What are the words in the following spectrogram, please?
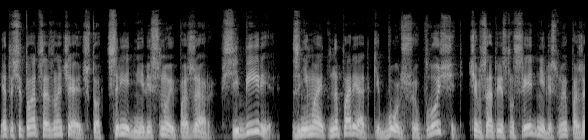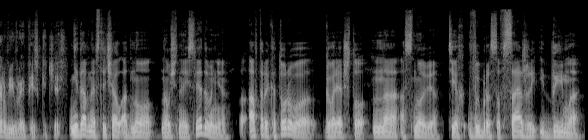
эта ситуация означает, что средний лесной пожар в Сибири занимает на порядке большую площадь, чем, соответственно, средний лесной пожар в европейской части. Недавно я встречал одно научное исследование, авторы которого говорят, что на основе тех выбросов сажи и дыма,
